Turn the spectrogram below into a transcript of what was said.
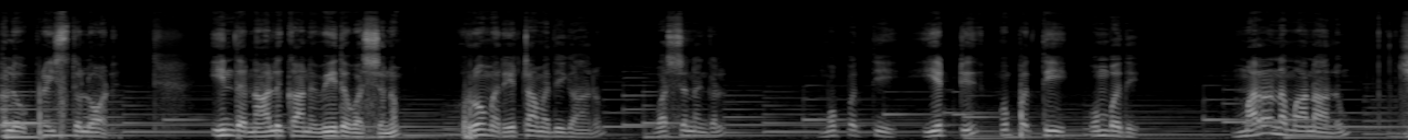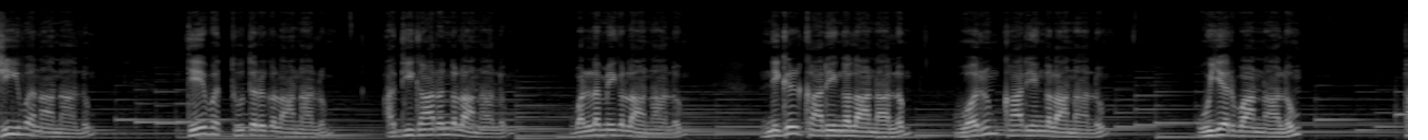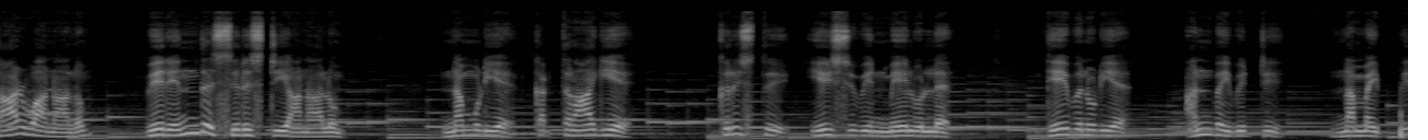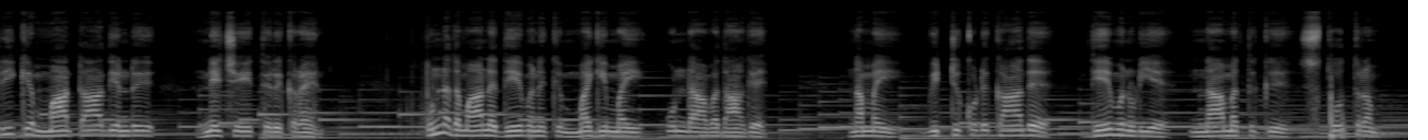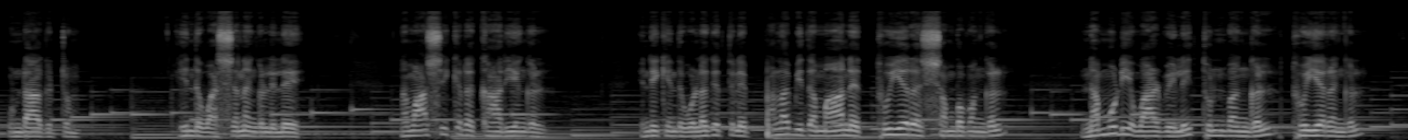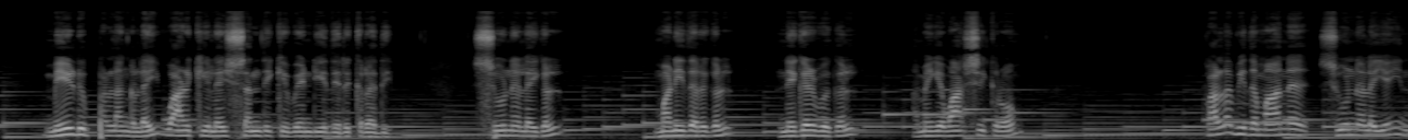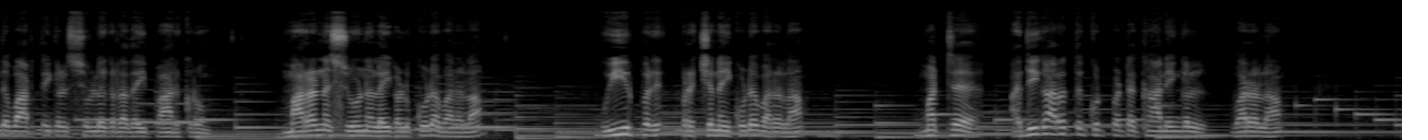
Hello praise the Lord இந்த நாளுக்கான வேத வசனம் ரோமர் எட்டாம் அதிகாரம் வசனங்கள் முப்பத்தி எட்டு முப்பத்தி ஒன்பது. மரணமானாலும் ஜீவனானாலும் தேவ தூதர்களானாலும் அதிகாரங்களானாலும் வல்லமைகளானாலும் நிகழ்காரியங்களானாலும் வரும் காரியங்களானாலும் உயர்வானாலும் தாழ்வானாலும் வேறு எந்த சிருஷ்டியானாலும் நம்முடைய கர்த்தராகிய கிறிஸ்து இயேசுவின் மேல் உள்ள தேவனுடைய அன்பை விட்டு நம்மை பிரிக்க மாட்டாது என்று நிச்சயித்திருக்கிறேன். உன்னதமான தேவனுக்கு மகிமை உண்டாவதாக நம்மை விட்டு கொடுக்காத தேவனுடைய நாமத்துக்கு ஸ்தோத்திரம் உண்டாகட்டும். இந்த வசனங்களிலே நாம் ஆசிக்கிற காரியங்கள். இன்றைக்கு இந்த உலகத்திலே பலவிதமான துயர சம்பவங்கள் நம்முடைய வாழ்விலே துன்பங்கள் துயரங்கள் மேடு பள்ளங்களை வாழ்க்கையிலே சந்திக்க வேண்டியது இருக்கிறது. சூழ்நிலைகள் மனிதர்கள் நிகழ்வுகள் நம்ம இங்கே வாசிக்கிறோம். பலவிதமான சூழ்நிலையை இந்த வார்த்தைகள் சொல்லுகிறதை பார்க்கிறோம். மரண சூழ்நிலைகள் கூட வரலாம். உயிர் பிர- பிரச்சனை கூட வரலாம். மற்ற அதிகாரத்துக்குட்பட்ட காரியங்கள் வரலாம்.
